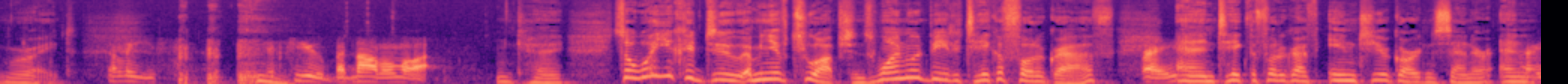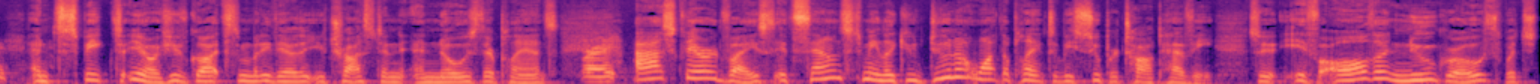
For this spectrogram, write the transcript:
Right. The leaves, a few, but not a lot. Okay. So what you could do, I mean, you have two options. One would be to take a photograph Right. and take the photograph into your garden center and Right. and speak to, you know, if you've got somebody there that you trust and, and knows their plants, Right. ask their advice. It sounds to me like you do not want the plant to be super top heavy. So if all the new growth, which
